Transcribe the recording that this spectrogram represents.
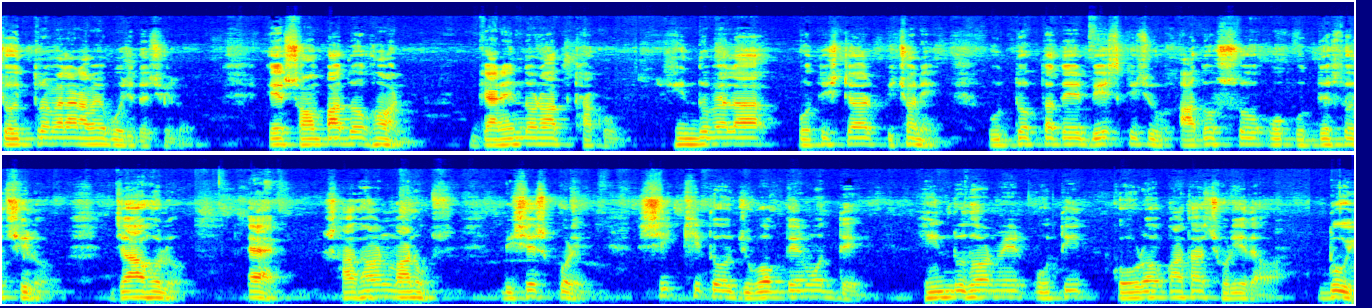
চৈত্র মেলা নামে পরিচিত ছিল। এর সম্পাদক হন জ্ঞানেন্দ্রনাথ ঠাকুর। হিন্দু মেলা প্রতিষ্ঠার পিছনে উদ্যোক্তাদের বেশ কিছু আদর্শ ও উদ্দেশ্য ছিল, যা হলো, এক, সাধারণ মানুষ, বিশেষ করে শিক্ষিত যুবকদের মধ্যে হিন্দু ধর্মের অতীত গৌরবগাথা ছড়িয়ে দেওয়া। দুই,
